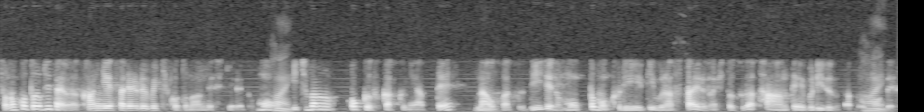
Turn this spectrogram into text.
そのこと自体は歓迎されるべきことなんですけれども、はい。一番奥深くにあって、なおかつ DJ の最もクリエイティブなスタイルの一つがターンテーブリズムだと思うんです。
